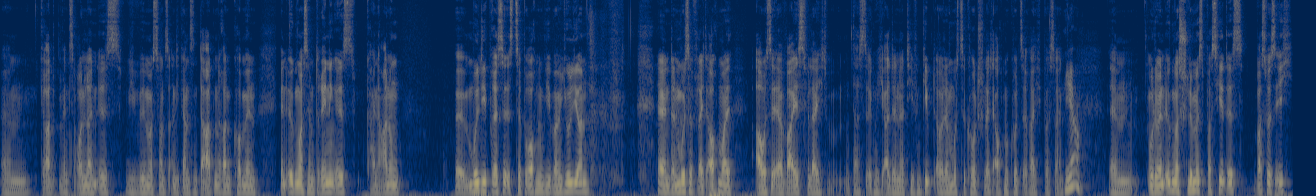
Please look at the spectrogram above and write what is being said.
Ähm, Gerade wenn es online ist, wie will man sonst an die ganzen Daten rankommen? Wenn irgendwas im Training ist, keine Ahnung, äh, Multipresse ist zerbrochen, wie beim Julian, äh, dann muss er vielleicht auch mal, außer er weiß vielleicht, dass es irgendwelche Alternativen gibt, aber dann muss der Coach vielleicht auch mal kurz erreichbar sein. Ja. Ähm, oder wenn irgendwas Schlimmes passiert ist, was weiß ich,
